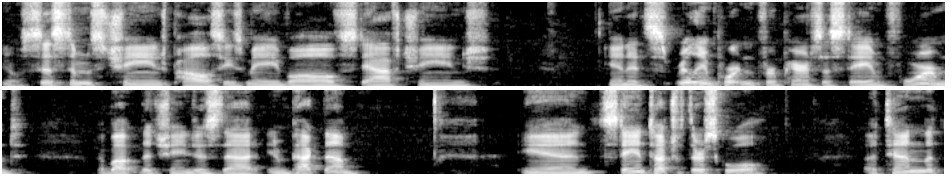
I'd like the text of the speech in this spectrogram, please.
You know, systems change, policies may evolve, staff change, and it's really important for parents to stay informed about the changes that impact them and stay in touch with their school. Attend the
